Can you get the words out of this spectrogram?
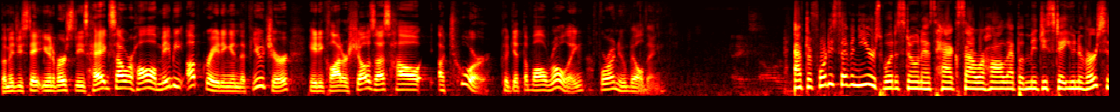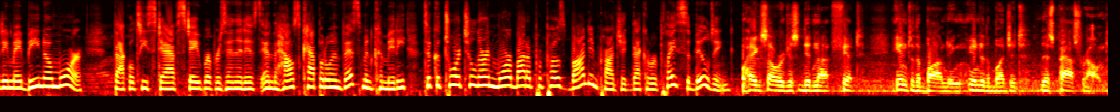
Bemidji State University's Hagg-Sauer Hall may be upgrading in the future. Haiti Clotter shows us how a tour could get the ball rolling for a new building. After 47 years, what is known as Hagg-Sauer Hall at Bemidji State University may be no more. Faculty, staff, state representatives, and the House Capital Investment Committee took a tour to learn more about a proposed bonding project that could replace the building. Hagg-Sauer just did not fit into the bonding, into the budget this past round.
